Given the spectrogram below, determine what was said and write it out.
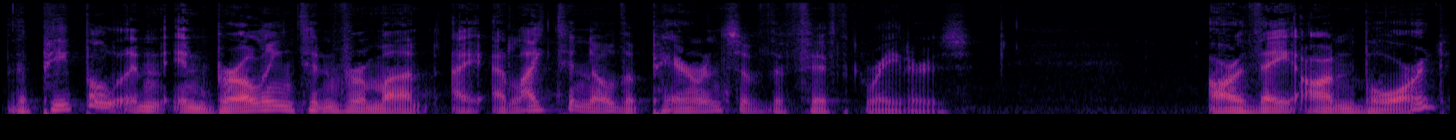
the people in, in Burlington, Vermont, I, I'd like to know the parents of the fifth graders. Are they on board?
